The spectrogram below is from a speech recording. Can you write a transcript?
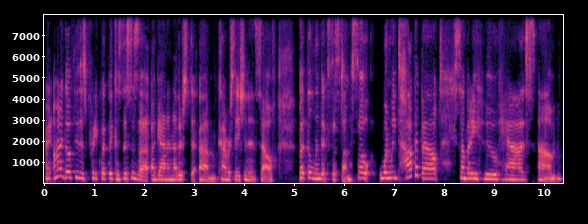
All right, I'm going to go through this pretty quickly because this is a, again another st- um, conversation in itself. But the limbic system. So when we talk about somebody who has um,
